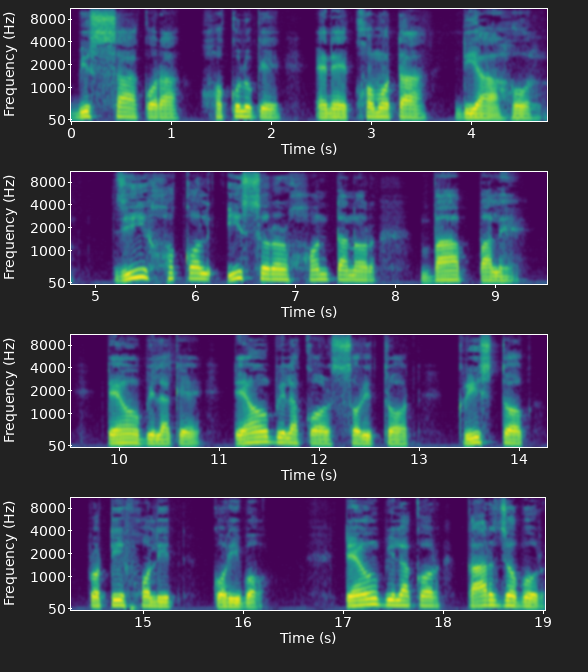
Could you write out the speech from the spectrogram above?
বিশ্বাস কৰা সকলোকে এনে ক্ষমতা দিয়া হ'ল? যিসকল ঈশ্বৰৰ সন্তানৰ বাপ পালে তেওঁবিলাকে তেওঁবিলাকৰ চৰিত্ৰত কৃষ্টক প্ৰতিফলিত কৰিব। তেওঁবিলাকৰ কাৰ্যবোৰ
